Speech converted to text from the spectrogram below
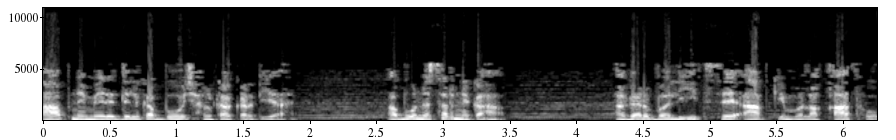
آپ نے میرے دل کا بوجھ ہلکا کر دیا ہے۔ ابو نصر نے کہا، اگر ولید سے آپ کی ملاقات ہو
